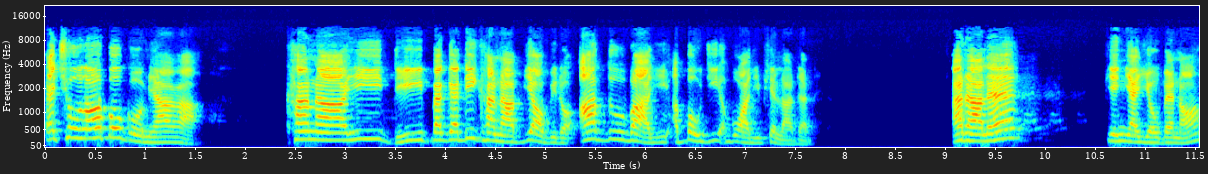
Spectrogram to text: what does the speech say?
တချို့သောပုဂ္ဂိုလ်များကခန္ဓာကြီးဒီပဂတိခန္ဓာပျောက်ပြီးတော့အာတုဘကြီးအပုတ်ကြီးအပွားကြီးဖြစ်လာတတ်တယ် အဲ့ဒါလဲပညာယုတ်ပဲနော်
